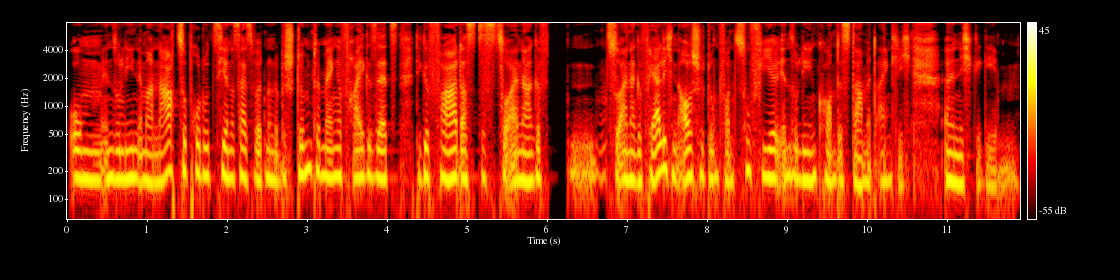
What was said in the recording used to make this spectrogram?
um Insulin immer nachzuproduzieren. Das heißt, wird nur eine bestimmte Menge freigesetzt. Die Gefahr, dass das zu einer zu einer gefährlichen Ausschüttung von zu viel Insulin kommt, ist damit eigentlich äh, nicht gegeben.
